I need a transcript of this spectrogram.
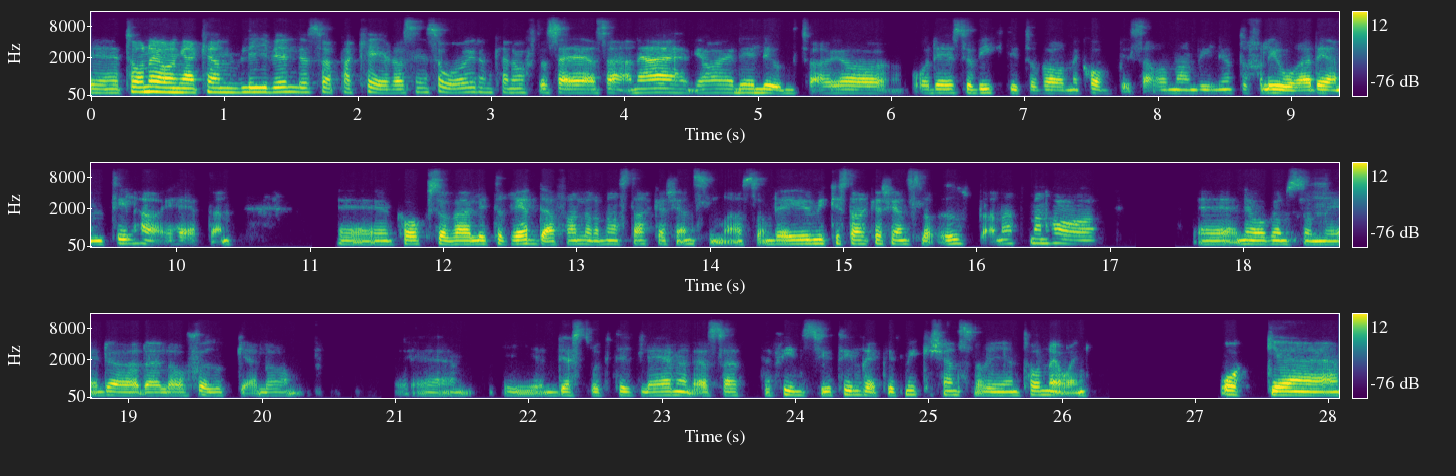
Eh, tonåringar kan bli väldigt så här parkera sin sorg. De kan ofta säga så här, nej, ja, det är lugnt. Va? Jag, och det är så viktigt att vara med kompisar och man vill ju inte förlora den tillhörigheten eh, kan också vara lite rädda för alla de här starka känslorna. Som det är ju mycket starka känslor utan att man har eh, någon som är död eller sjuk eller eh, i destruktivt levande. Så att det finns ju tillräckligt mycket känslor i en tonåring. Och eh,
